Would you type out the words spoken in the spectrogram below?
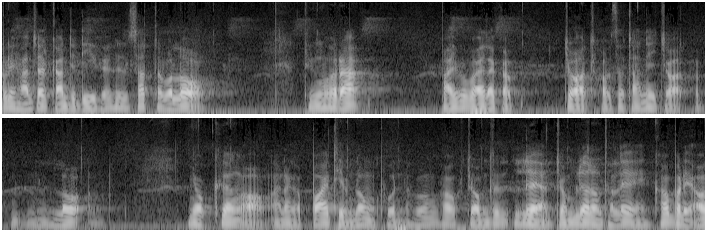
บริหารจัดการดีๆก็คือสัตวโลก ถึงเวลาไปไว้แล้วกับจอดเขาสถานีจอดโลยกเครื่องออกอันนั้นก็ปล่อยถิ่มลงพุ่นพวกเขาจมเลือดจมเลือดลงทะเล เขาไม่ได้เอา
